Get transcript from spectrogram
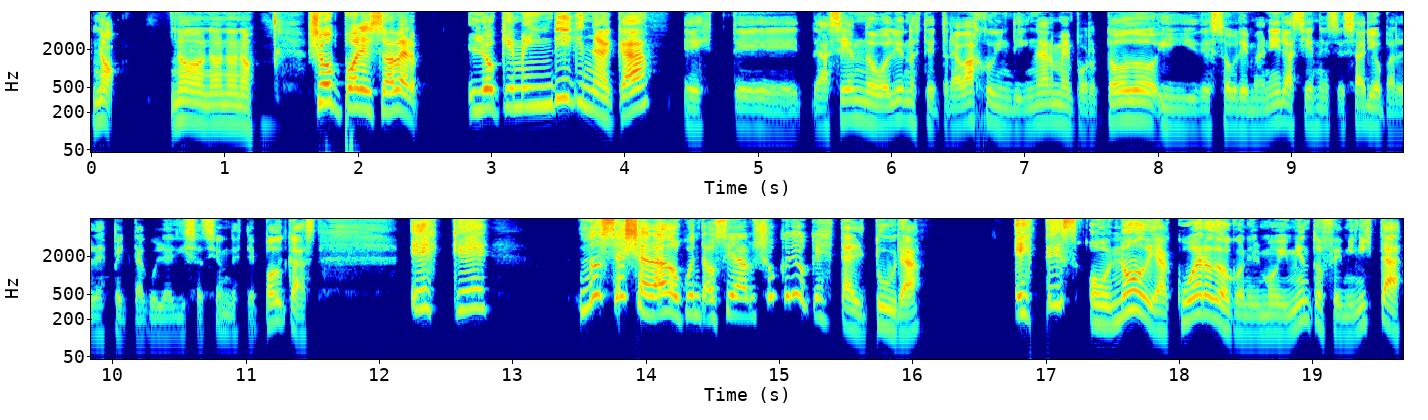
No, no, no, no, no. Yo por eso, a ver, lo que me indigna acá, este, haciendo, volviendo a este trabajo indignarme por todo y de sobremanera si es necesario para la espectacularización de este podcast, es que no se haya dado cuenta, o sea, yo creo que a esta altura, estés o no de acuerdo con el movimiento feminista,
